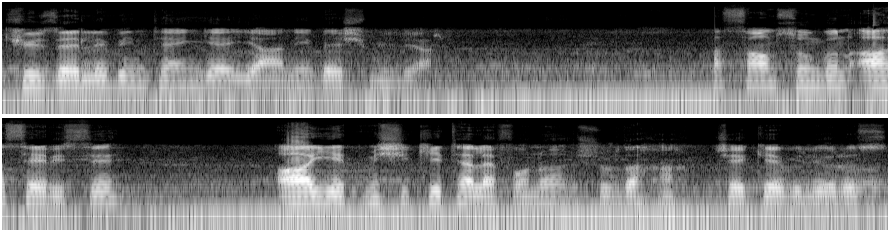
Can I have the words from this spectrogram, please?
250 bin tenge yani 5 milyar. Samsung'un A serisi A72 telefonu şurada çekebiliyoruz.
